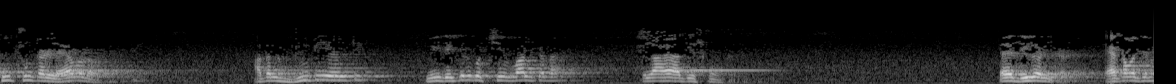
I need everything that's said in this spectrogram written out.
కూర్చుంటాడు లేవడు. అతని డ్యూటీ ఏమిటి? మీ దగ్గరికి వచ్చి ఇవ్వాలి కదా. ఇలా తీసుకుంటాడు. దిగంటాడు ఏకవచన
